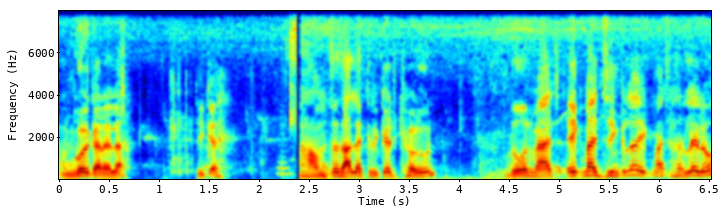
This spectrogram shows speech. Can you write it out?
अंघोळ करायला. ठीक आहे? आमचं झालं क्रिकेट खेळून. दोन मॅच एक मॅच जिंकलं एक मॅच हरलेलो.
